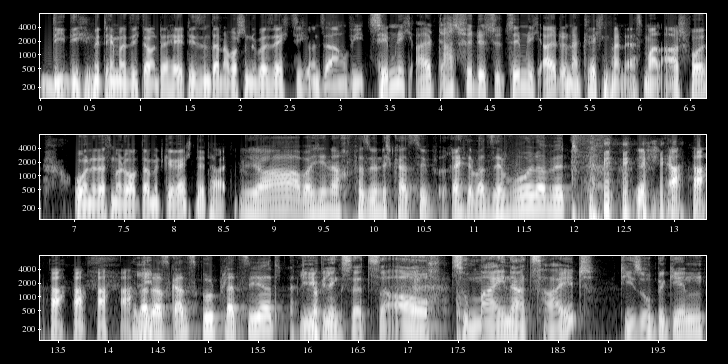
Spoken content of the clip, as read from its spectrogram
die, die, mit denen man sich da unterhält, die sind dann aber schon über 60 und sagen, wie ziemlich alt, das findest du ziemlich alt. Und dann kriegt man erstmal Arsch voll, ohne dass man überhaupt damit gerechnet hat. Ja, aber je nach Persönlichkeitstyp rechnet man sehr wohl damit. Und hat das ganz gut platziert. Lieblingssätze auch zu meiner Zeit, die so beginnen,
